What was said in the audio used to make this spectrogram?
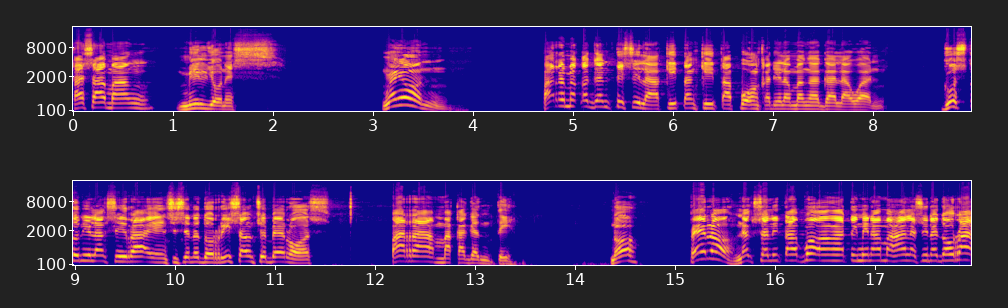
kasamang milyones. Ngayon, para makaganti sila, kitang-kita po ang kanilang mga galawan. Gusto nilang sirain si Senador Rizal Severos para makaganti. No? Pero, nagsalita po ang ating minamahal na senadora.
